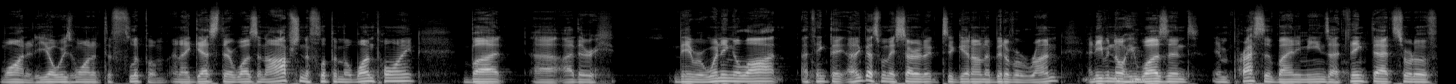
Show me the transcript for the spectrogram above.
wanted. He always wanted to flip him, and I guess there was an option to flip him at one point, but uh, either they were winning a lot. I think they. I think that's when they started to get on a bit of a run. And even though he wasn't impressive by any means, I think that sort of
